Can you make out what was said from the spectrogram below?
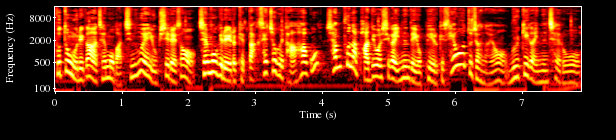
보통 우리가 제모 마친 후에 욕실에서 제모기를 이렇게 딱 세척을 다 하고 샴푸나 body wash가 있는데 옆에 이렇게 세워두잖아요. 물기가 있는 채로.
